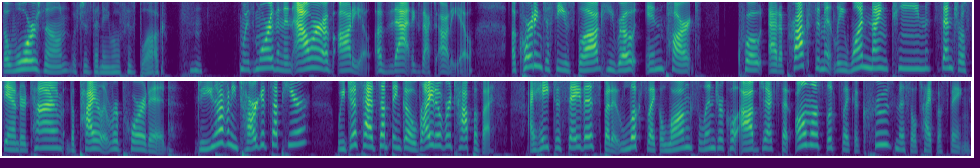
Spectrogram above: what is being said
the War Zone, which is the name of his blog, with more than an hour of audio, of that exact audio. According to Steve's blog, he wrote in part, quote, at approximately 119 Central Standard Time, the pilot reported, Do you have any targets up here? We just had something go right over top of us. I hate to say this, but it looked like a long cylindrical object that almost looked like a cruise missile type of thing,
